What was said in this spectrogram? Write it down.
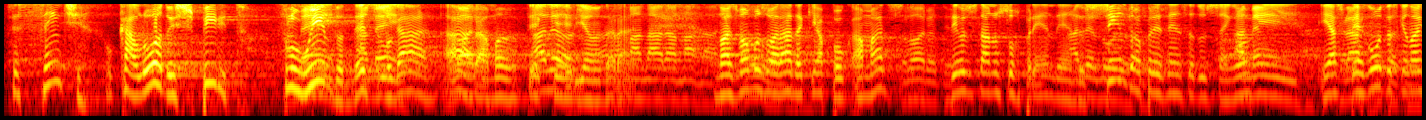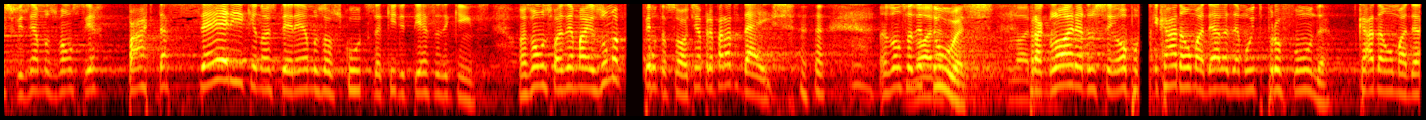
Você sente o calor do Espírito? Fluindo Amém. nesse Amém. lugar. Nós vamos orar daqui a pouco. Amados, Deus. Deus. está nos surpreendendo. Aleluia, Sinto a presença do Senhor. Amém. E as Graças perguntas que nós fizemos vão ser parte da série que nós teremos aos cultos aqui de terças e quintas. Nós vamos fazer mais uma pergunta só. Eu tinha preparado dez. nós vamos fazer glória duas. Para a glória do Senhor, porque cada uma delas é muito profunda. Cada uma delas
